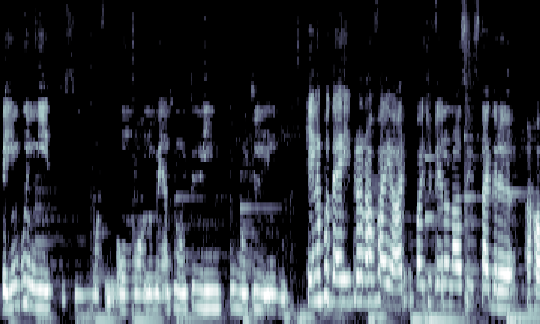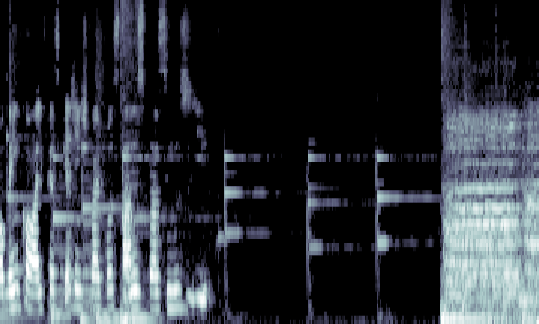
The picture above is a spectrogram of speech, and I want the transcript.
bem bonito, assim, um, um monumento muito limpo, muito lindo. Quem não puder ir para Nova York pode ver no nosso Instagram, Encólicas, que a gente vai postar nos próximos dias. E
